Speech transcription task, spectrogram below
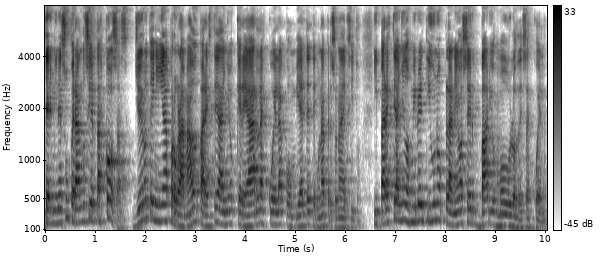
terminé superando ciertas cosas. Yo no tenía programado para este año crear la escuela Conviértete en una persona de éxito. Y para este año 2021 planeo hacer varios módulos de esa escuela.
